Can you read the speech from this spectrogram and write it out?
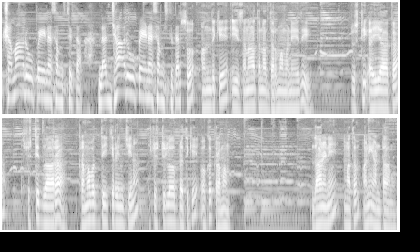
క్షమారూపేణ సంస్థిత లజ్జారూపేణ సంస్థిత. సో అందుకే ఈ సనాతన ధర్మం అనేది సృష్టి అయ్యాక సృష్టి ద్వారా క్రమబద్ధీకరించిన సృష్టిలో బ్రతికే ఒక క్రమం. దానినే మతం అని అంటాము.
